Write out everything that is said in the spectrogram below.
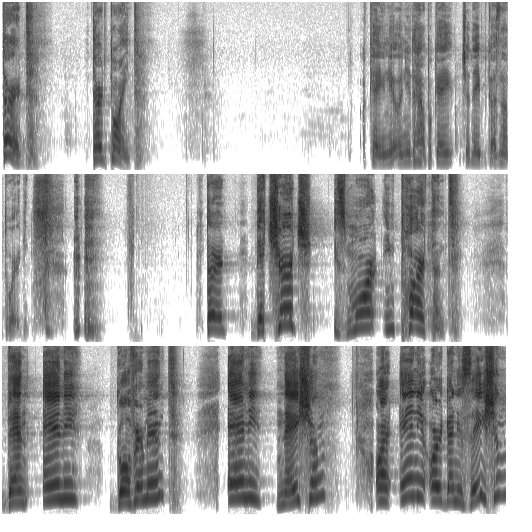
Third, third point. Okay, you need, you need help, okay, today because not working. Third, the church is more important than any government, any nation, or any organization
